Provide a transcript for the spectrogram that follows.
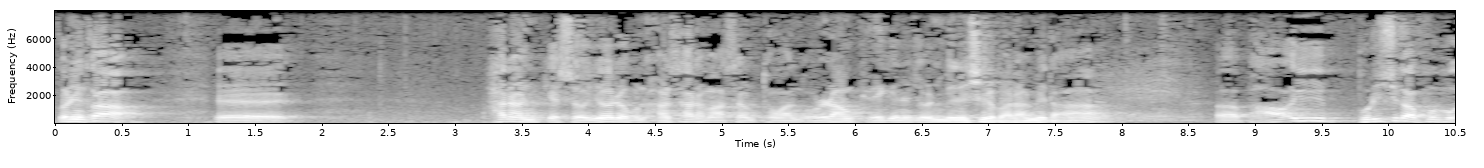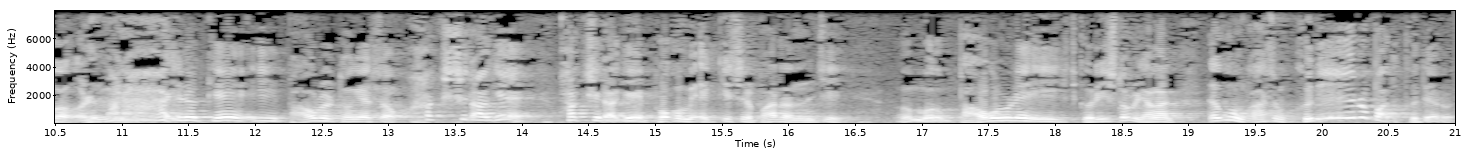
그러니까 에, 하나님께서 여러분 한 사람 한 사람 통한 놀라운 계획이 있는 줄 믿으시길 바랍니다. 어, 바, 이 브리시가 부부가 얼마나 이렇게 이 바울을 통해서 확실하게 확실하게 복음의 액기스를 받았는지 어, 뭐 바울의 이 그리스도를 향한 뜨거운 가슴 그대로 받아 그대로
